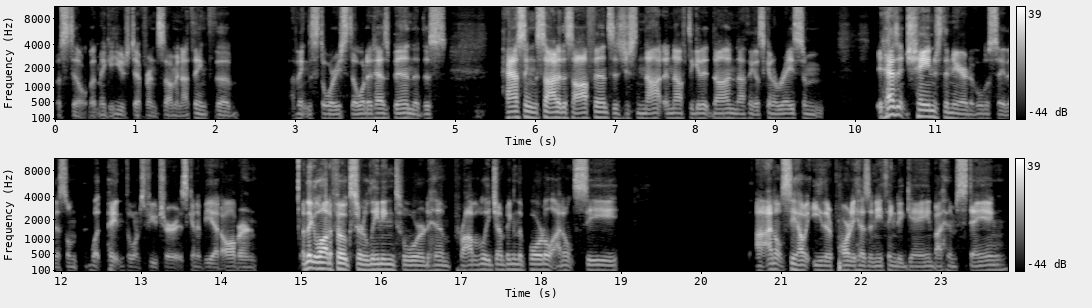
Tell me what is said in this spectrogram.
but still, that make a huge difference. So I mean, I think the I think the story is still what it has been that this passing side of this offense is just not enough to get it done. I think it's going to raise some. It hasn't changed the narrative. We'll just say this on what Payton Thorne's future is going to be at Auburn. I think a lot of folks are leaning toward him probably jumping in the portal. I don't see. I don't see how either party has anything to gain by him staying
